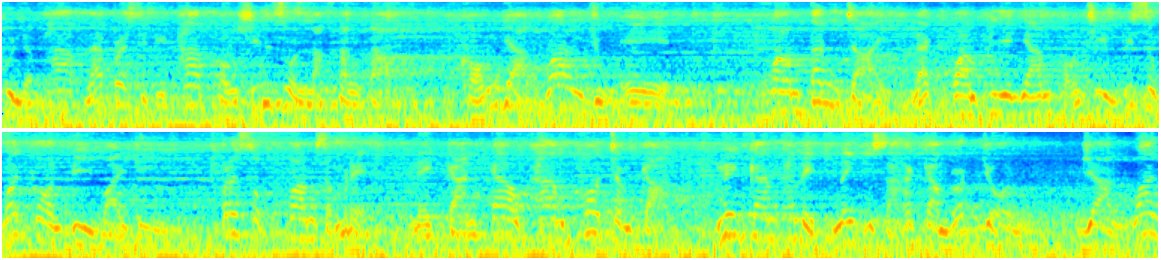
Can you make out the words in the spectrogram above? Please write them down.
คุณภาพและประสิทธิภาพของชิ้นส่วนหลักต่างๆ ของอย่างว่างอยู่เองความตั้งใจและความพยายามของทีมวิศวกร BYD ประสบความสำเร็จในการก้าวข้ามข้อจำกัด ในการผลิตในอุตสาหกรรมรถยนต์ อย่างว่าง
